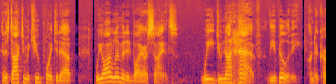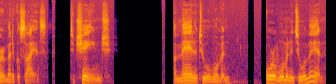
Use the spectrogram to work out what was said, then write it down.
And as Dr. McHugh pointed out, we are limited by our science. We do not have the ability, under current medical science, to change a man into a woman or a woman into a man.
